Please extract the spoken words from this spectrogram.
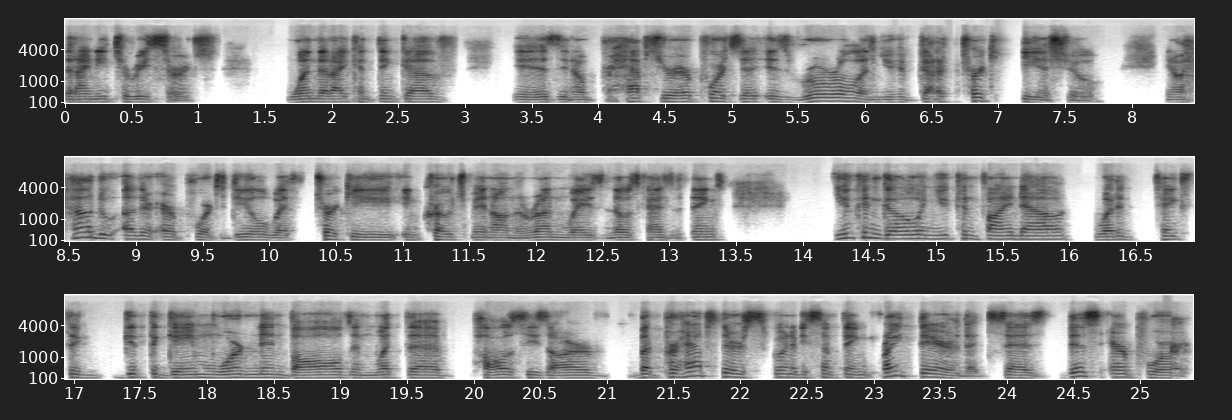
that I need to research? One that I can think of is, you know, perhaps your airport is rural and you've got a turkey issue you know how do other airports deal with turkey encroachment on the runways and those kinds of things you can go and you can find out what it takes to get the game warden involved and what the policies are. But perhaps there's going to be something right there that says this airport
